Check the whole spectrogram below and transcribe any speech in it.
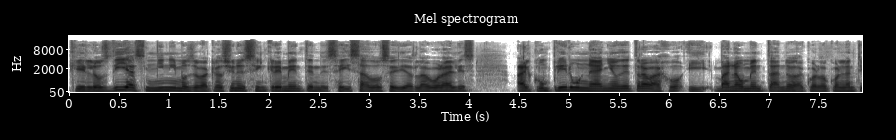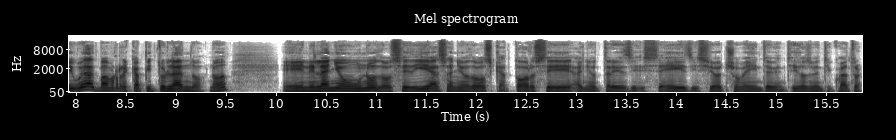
que los días mínimos de vacaciones se incrementen de 6 a 12 días laborales al cumplir un año de trabajo y van aumentando de acuerdo con la antigüedad. Vamos recapitulando, ¿no? En el año 1, 12 días, año 2, 14, año 3, 16, 18, 20, 22, 24,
